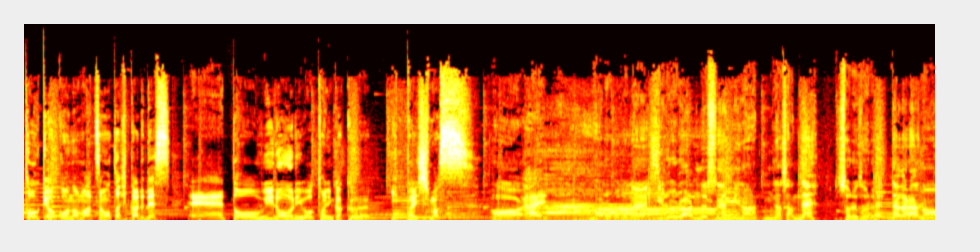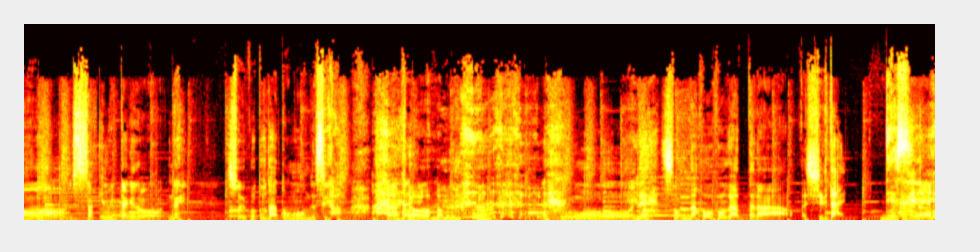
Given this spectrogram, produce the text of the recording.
東京校の松本ひです。えっ、とウイロウリをとにかくいっぱいします。はい、なるほどね。いろいろあるんですねみな皆さんね。それぞれ。だからあのさっきも言ったけどねそういうことだと思うんですよ。あの、うん、もうねそんな方法があったら知りたい。ですね。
